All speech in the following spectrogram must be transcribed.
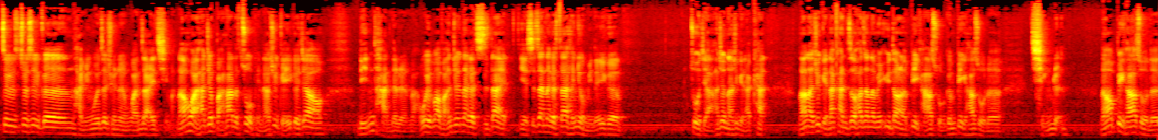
这就是跟海明威这群人玩在一起嘛。然后后来他就把他的作品拿去给一个叫林坦的人吧，我也不知道，反正就是那个时代也是在那个时代很有名的一个作家，他就拿去给他看。然后拿去给他看之后，他在那边遇到了毕卡索，跟毕卡索的。情人，然后毕卡索的，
